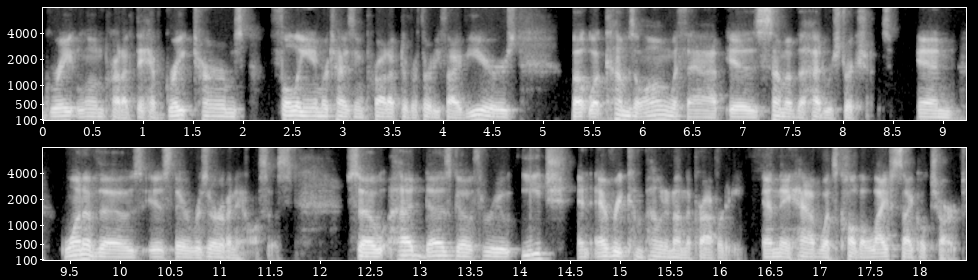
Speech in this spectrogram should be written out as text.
great loan product. They have great terms, fully amortizing product over 35 years. But what comes along with that is some of the HUD restrictions. And one of those is their reserve analysis. So HUD does go through each and every component on the property, and they have what's called a life cycle chart.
